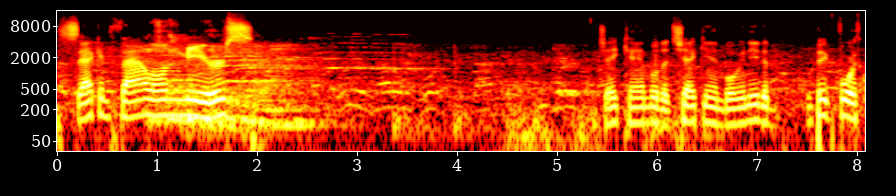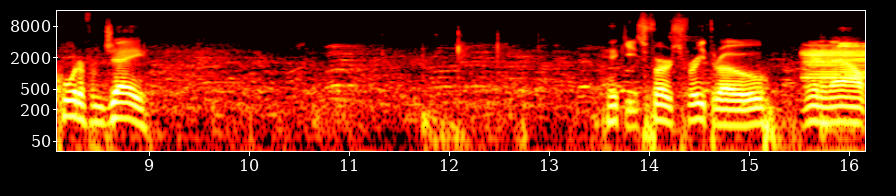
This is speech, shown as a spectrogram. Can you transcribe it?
Second foul on Mears. Jay Campbell to check in. Boy, we need a big fourth quarter from Jay. Hickey's first free throw, in and out.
